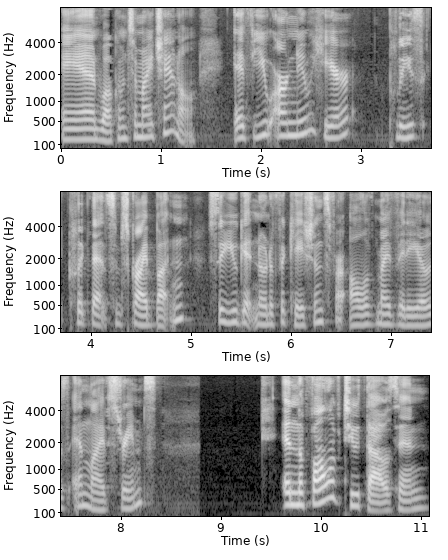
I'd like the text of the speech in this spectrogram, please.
and welcome to my channel. If you are new here, please click that subscribe button so you get notifications for all of my videos and live streams. In the fall of 2000,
